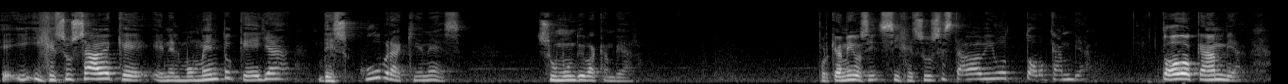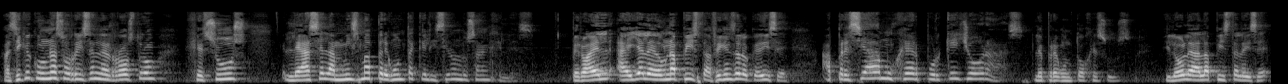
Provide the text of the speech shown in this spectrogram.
E, y, Jesús sabe que en el momento que ella descubra quién es, su mundo iba a cambiar. Porque amigos, si, si Jesús estaba vivo, todo cambia. Todo cambia. Así que con una sonrisa en el rostro, Jesús le hace la misma pregunta que le hicieron los ángeles. Pero a, él, a ella le da una pista. Fíjense lo que dice. Apreciada mujer, ¿por qué lloras? Le preguntó Jesús. Y luego le da la pista le dice,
